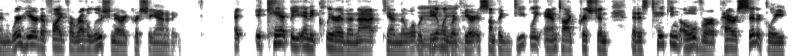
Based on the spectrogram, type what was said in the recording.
and we're here to fight for revolutionary Christianity. It can't be any clearer than that, Ken. That what we're mm. dealing with mm. here is something deeply anti-Christian that is taking over parasitically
